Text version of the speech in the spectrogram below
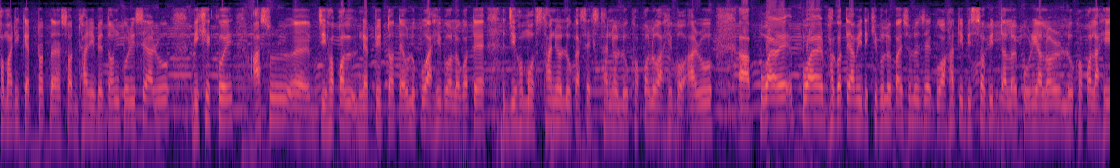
সমাধি ক্ষেত্ৰত শ্ৰদ্ধা নিবেদন কৰিছে আৰু বিশেষকৈ আছুৰ যিসকল নেতৃত্ব তেওঁলোকো আহিব লগতে যিসমূহ স্থানীয় লোক আছে স্থানীয় লোকসকলো আহিব আৰু পুৱাৰে পুৱাৰ ভাগতে আমি দেখিবলৈ পাইছিলোঁ যে গুৱাহাটী বিশ্ববিদ্যালয় পৰিয়ালৰ লোকসকল আহি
